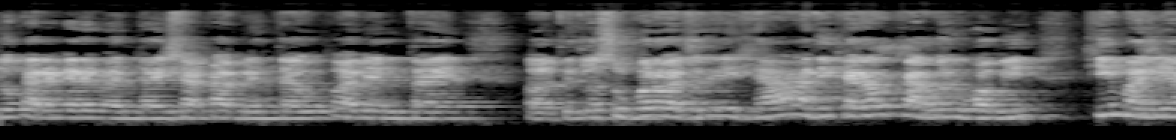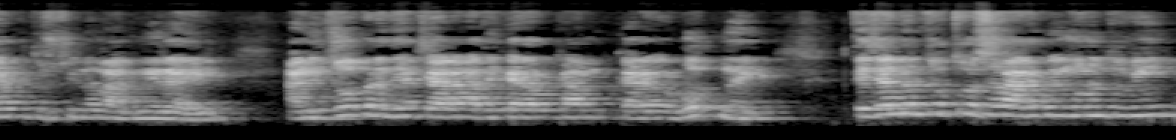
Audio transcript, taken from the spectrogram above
जो कार्यकारी अभियंता आहे शाखा अभियंता आहे उप अभियंता आहे अं, तिथला सुपरवायझर ह्या अधिकाऱ्यावर कारवाई व्हावी ही माझी या दृष्टीनं मागणी राहील. आणि जोपर्यंत या चार अधिकाऱ्यावर काम कारवाई होत नाही त्याच्यानंतर तो आरोपी म्हणून तुम्ही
